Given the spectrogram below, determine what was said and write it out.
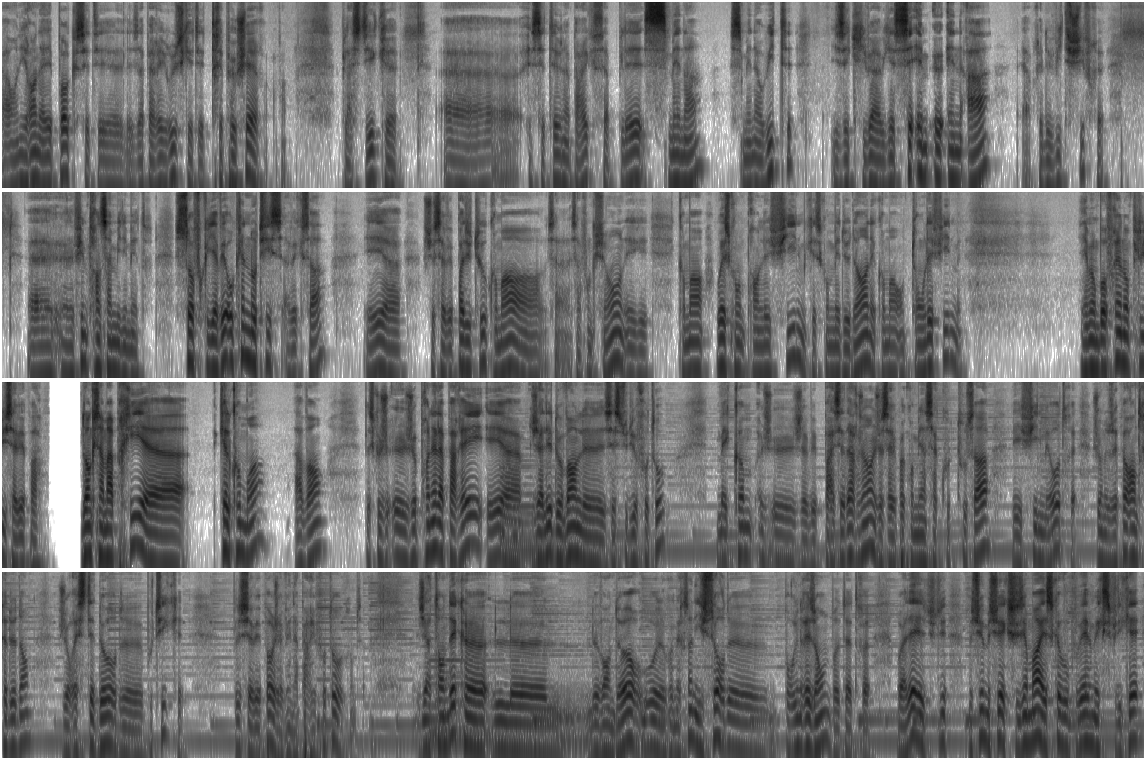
en Iran, à l'époque, c'était les appareils russes qui étaient très peu chers, enfin, plastique. et c'était un appareil qui s'appelait Smena, Smena 8. Ils écrivaient avec C-M-E-N-A, après le 8 chiffres, euh, le film 35 mm. Sauf qu'il n'y avait aucune notice avec ça, et euh, je ne savais pas du tout comment ça, fonctionne, et comment, où est-ce qu'on prend les films, qu'est-ce qu'on met dedans, et comment on tourne les films. Et mon beau-frère non plus, il ne savait pas. Donc ça m'a pris euh, quelques mois avant, parce que je prenais l'appareil et j'allais devant ces studios photos. Mais comme je n'avais pas assez d'argent, je ne savais pas combien ça coûte tout ça, les films et autres, je n'osais pas rentrer dedans. Je restais dehors de boutique. En plus, j'avais pas, j'avais un appareil photo comme ça. J'attendais que le, vendeur ou le commerçant, il sort pour une raison peut-être. Voilà, tu dis, monsieur, monsieur, excusez-moi, est-ce que vous pouvez m'expliquer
